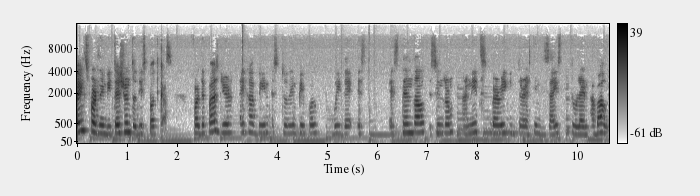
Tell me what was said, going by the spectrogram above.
Thanks for the invitation to this podcast. For the past year, I have been studying people with the Stendhal syndrome, and it's very interesting disease to learn about.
